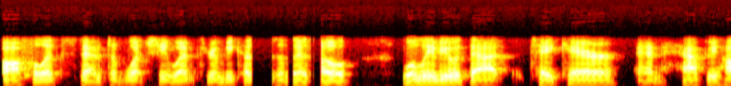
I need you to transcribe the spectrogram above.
awful extent of what she went through because of this. So we'll leave you with that. Take care and happy holidays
